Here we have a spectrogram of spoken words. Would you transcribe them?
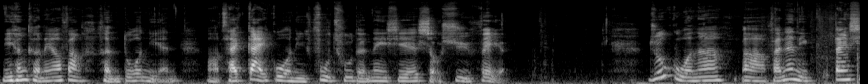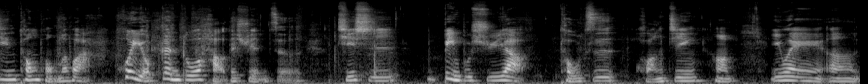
你很可能要放很多年啊、才盖过你付出的那些手续费。如果呢，啊、反正你担心通膨的话，会有更多好的选择。其实并不需要投资黄金哈，因为呃，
